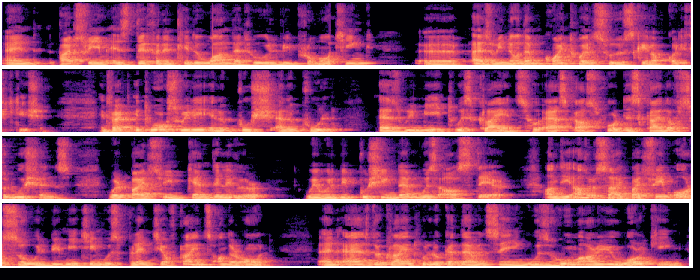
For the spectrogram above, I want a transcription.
And Pypestream is definitely the one that we will be promoting uh, as we know them quite well through the scale up qualification. In fact, it works really in a push and a pull. As we meet with clients who ask us for this kind of solutions where Pypestream can deliver, we will be pushing them with us there. On the other side, Pypestream also will be meeting with plenty of clients on their own. And as the client will look at them and saying, with whom are you working?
